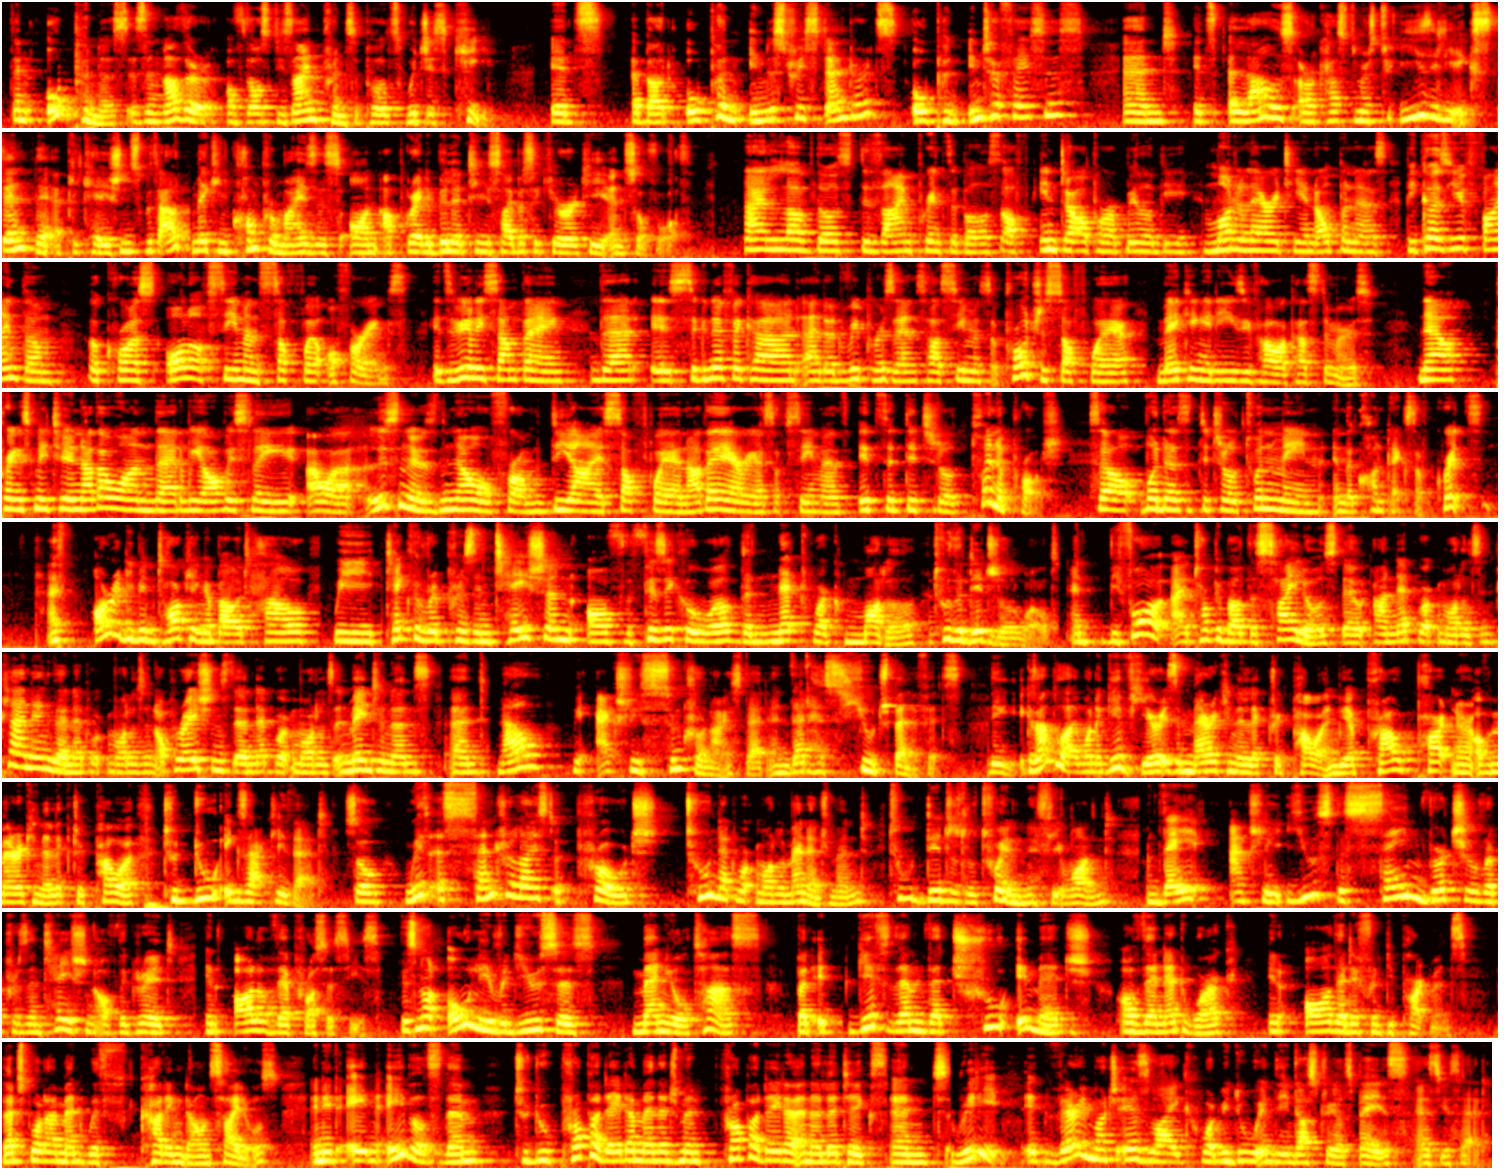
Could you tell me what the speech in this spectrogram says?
Then, openness is another of those design principles which is key. It's about open industry standards, open interfaces, and it allows our customers to easily extend their applications without making compromises on upgradability, cybersecurity, and so forth. I love those design principles of interoperability, modularity, and openness because you find them across all of Siemens software offerings. It's really something that is significant and it represents how Siemens approaches software, making it easy for our customers. Now, brings me to another one that we obviously our listeners know from DI software and other areas of Siemens. It's a digital twin approach. So, what does digital twin mean in the context of grids? I've already been talking about how we take the representation of the physical world, the network model, to the digital world. And before I talked about the silos, there are network models in planning, there are network models in operations, there are network models in maintenance. And now we actually synchronize that, and that has huge benefits. The example I want to give here is American Electric Power, and we are proud partner of American Electric Power to do exactly that. So, with a centralized approach to network model management, to digital twin, if you want, they actually use the same virtual representation of the grid in all of their processes. This not only reduces manual tasks, but it gives them that true image of their network in all their different departments. That's what I meant with cutting down silos. And it enables them to do proper data management, proper data analytics, and really, it very much is like what we do in the industrial space, as you said.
